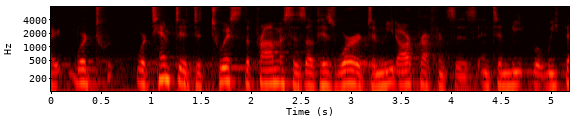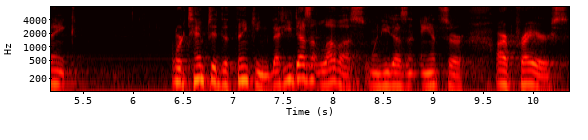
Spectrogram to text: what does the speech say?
Right? We're, we're tempted to twist the promises of His Word to meet our preferences and to meet what we think we're tempted to thinking that he doesn't love us when he doesn't answer our prayers.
